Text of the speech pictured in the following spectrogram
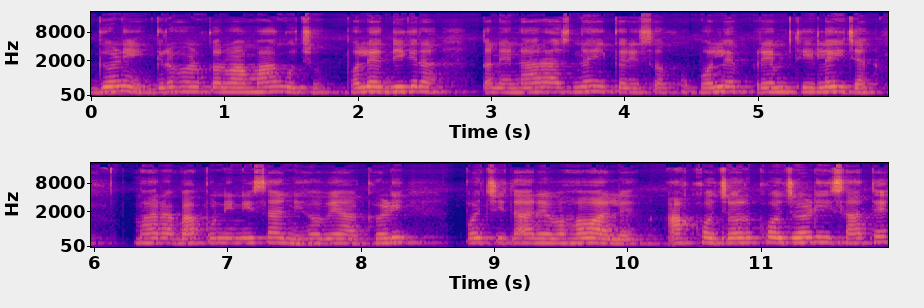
ગણી ગ્રહણ કરવા માગું છું. ભલે દીકરા તને નારાજ નહીં કરી શકું, ભલે પ્રેમથી લઈ જા. મારા બાપુની નિશાની હવે આ ઘડી પછી તારે હવાલે આખો ચરખો જડી સાથે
